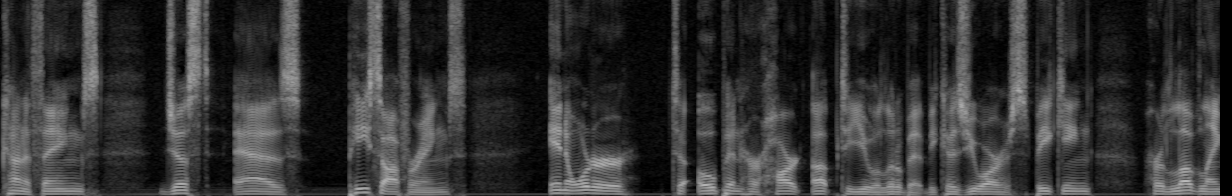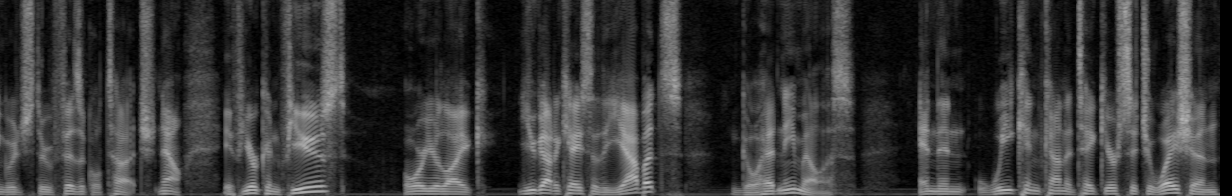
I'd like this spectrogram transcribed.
kind of things just as peace offerings in order to open her heart up to you a little bit because you are speaking her love language through physical touch now if you're confused or you're like, you got a case of the yabbits, go ahead and email us. And then we can kind of take your situation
